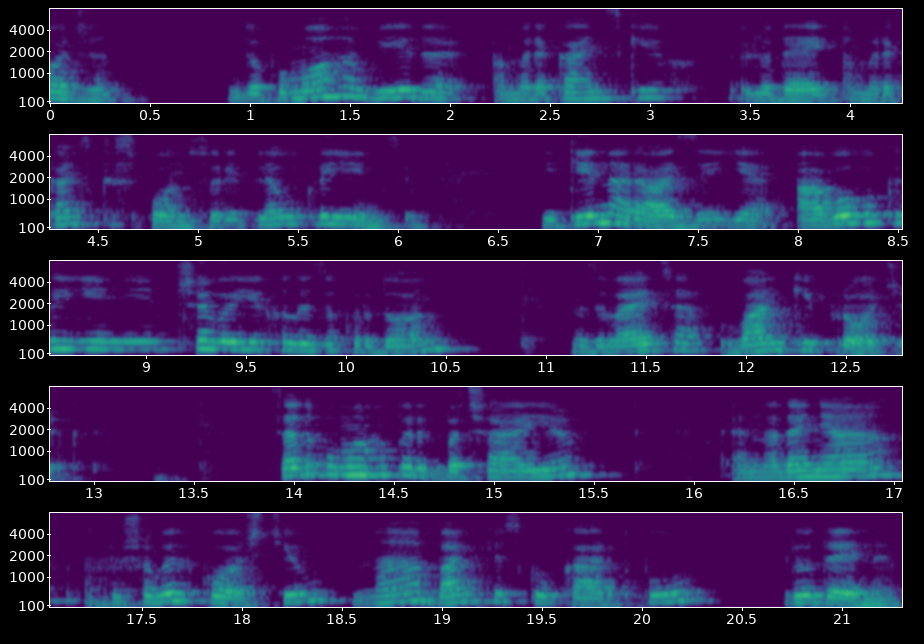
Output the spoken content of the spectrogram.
Отже, допомога від американських людей, американських спонсорів для українців, які наразі є або в Україні, чи виїхали за кордон, називається One Key Project. Ця допомога передбачає е, надання грошових коштів на банківську картку людини.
